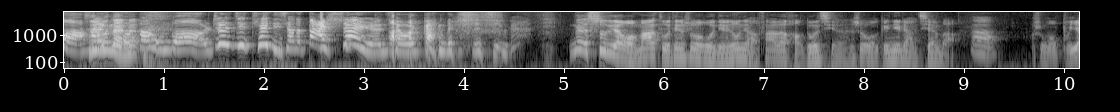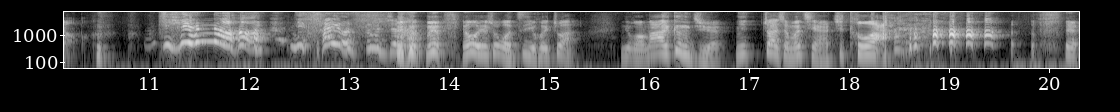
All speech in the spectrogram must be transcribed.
我，还给我发红包，这是天底下的大善人才会干的事情。那是的呀，我妈昨天说我年终奖发了好多钱，说我给你两千吧，嗯，我说我不要，天哪，你太有素质了。没有，然后我就说我自己会赚，你我妈更绝，你赚什么钱去偷啊？对，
